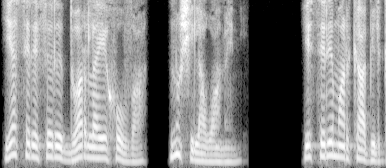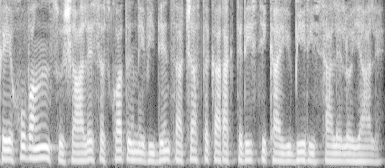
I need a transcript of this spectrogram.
ea se referă doar la Jehova, nu și la oameni. Este remarcabil că Jehova însuși a ales să scoată în evidență această caracteristică a iubirii sale loiale.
